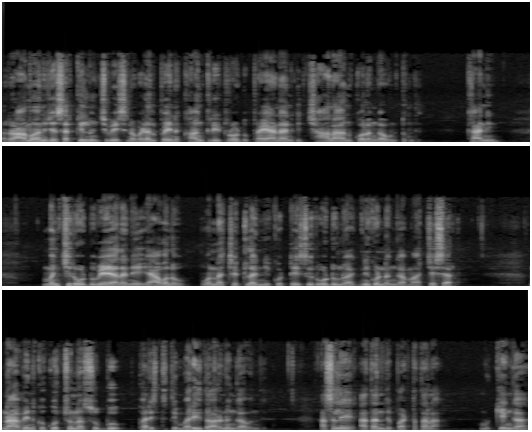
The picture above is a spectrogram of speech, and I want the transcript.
రామానుజ సర్కిల్ నుంచి వేసిన వెడల్పైన కాంక్రీట్ రోడ్డు ప్రయాణానికి చాలా అనుకూలంగా ఉంటుంది. కానీ మంచి రోడ్డు వేయాలనే యావలో ఉన్న చెట్లన్నీ కొట్టేసి రోడ్డును అగ్నిగుండంగా మార్చేశారు. నా వెనుక కూర్చున్న సుబ్బు పరిస్థితి మరీ దారుణంగా ఉంది. అసలే అతనిది బట్టతల ముఖ్యంగా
